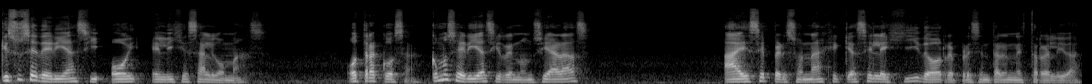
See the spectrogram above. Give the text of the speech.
¿Qué sucedería si hoy eliges algo más? Otra cosa, ¿cómo sería si renunciaras a ese personaje que has elegido representar en esta realidad?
